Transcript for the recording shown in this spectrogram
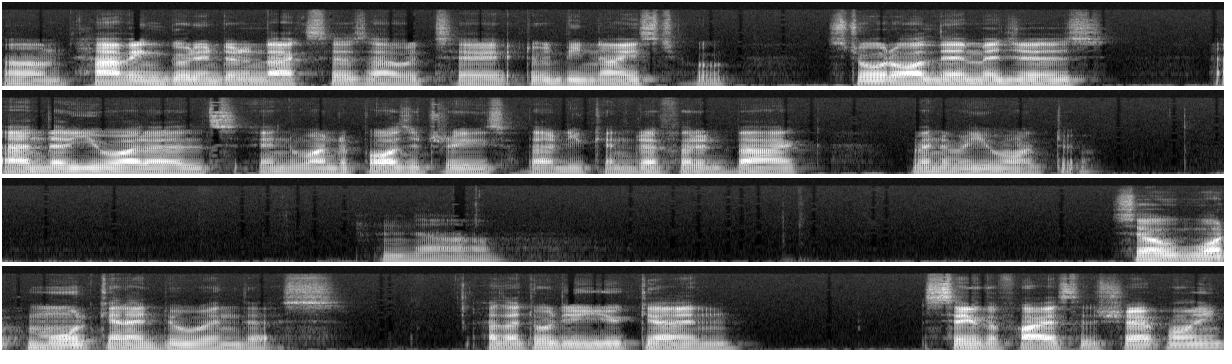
um, having good internet access I would say it would be nice to store all the images and the URLs in one repository so that you can refer it back whenever you want to now so what more can I do in this as I told you you can save the files to SharePoint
